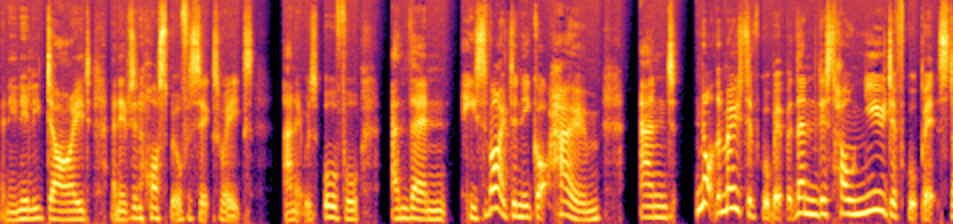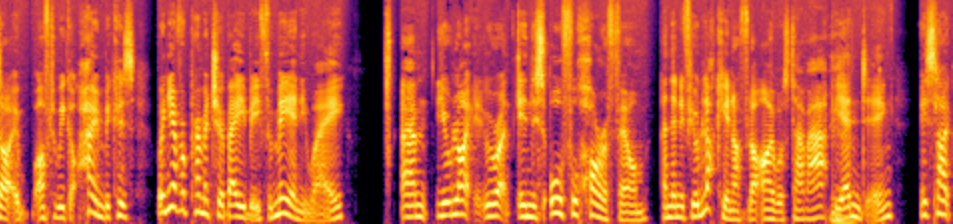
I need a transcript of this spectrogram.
and he nearly died, and he was in hospital for six weeks, and it was awful. And then he survived, and he got home, and not the most difficult bit, but then this whole new difficult bit started after we got home because when you have a premature baby, for me anyway, um, you're like you're in this awful horror film, and then if you're lucky enough, like I was, to have a happy ending, it's like,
